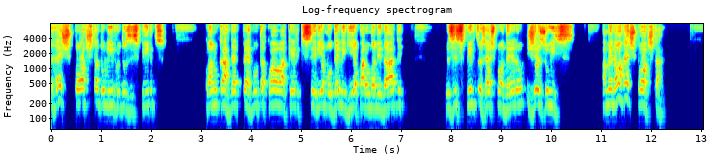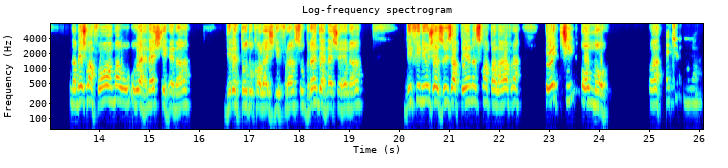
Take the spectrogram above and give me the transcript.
resposta do livro dos Espíritos, quando Kardec pergunta qual aquele que seria modelo e guia para a humanidade, os Espíritos responderam: Jesus a menor resposta. Da mesma forma, o, o Ernest Renan, diretor do Colégio de França, o grande Ernest Renan, definiu Jesus apenas com a palavra et homo. Et homo.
